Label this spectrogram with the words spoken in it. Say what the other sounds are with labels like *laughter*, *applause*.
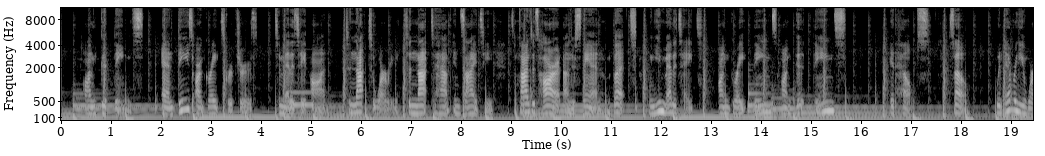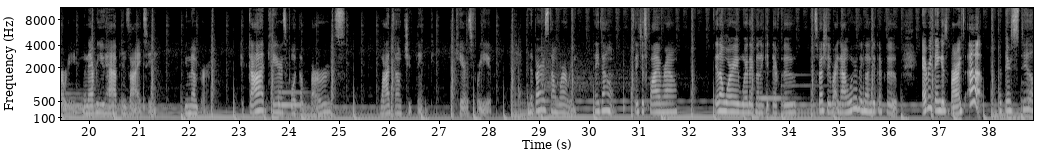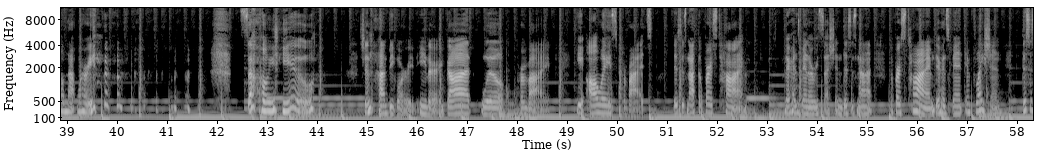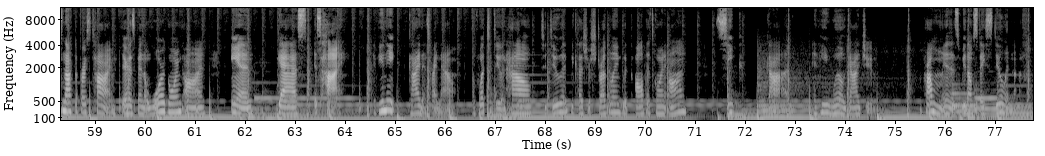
on good things. And these are great scriptures to meditate on to not to worry, to not to have anxiety. Sometimes it's hard, I understand, but when you meditate on great things, on good things, it helps. So, whenever you worry, whenever you have anxiety, remember if God cares for the birds, why don't you think He cares for you? And the birds don't worry, they don't. They just fly around. They don't worry where they're going to get their food especially right now, where are they going to get their food? Everything is burnt up, but they're still not worried. *laughs* so you should not be worried either. God will provide, He always provides. This is not the first time there has been a recession. This is not the first time there has been inflation. This is not the first time there has been a war going on and gas is high. If you need guidance right now of what to do and how to do it because you're struggling with all that's going on, seek God and He will guide you. The problem is we don't stay still enough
